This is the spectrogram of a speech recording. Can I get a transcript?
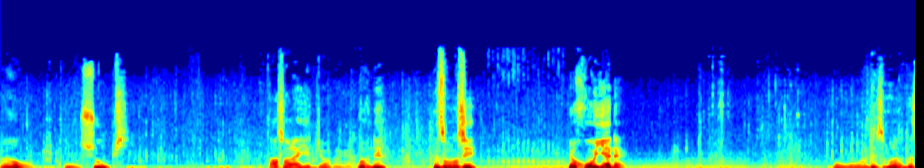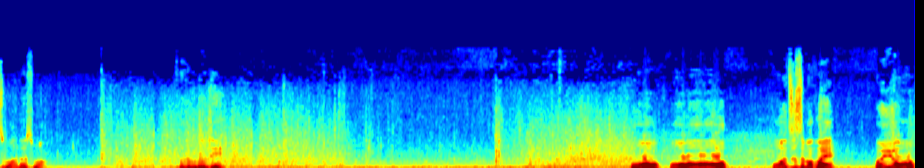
哎呦，古树皮，到时候来研究看看。哦，那那什么东西？有火焰呢。哦，那什么，那什么，那什么，那什么东西？哦哦哦哦，哇，这什么鬼？哎呦，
